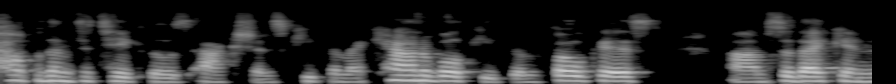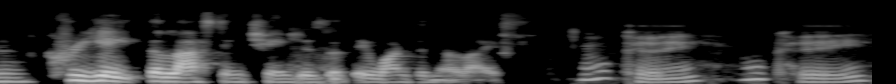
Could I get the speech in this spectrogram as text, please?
help them to take those actions keep them accountable keep them focused um, so that can create the lasting changes that they want in their life okay okay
